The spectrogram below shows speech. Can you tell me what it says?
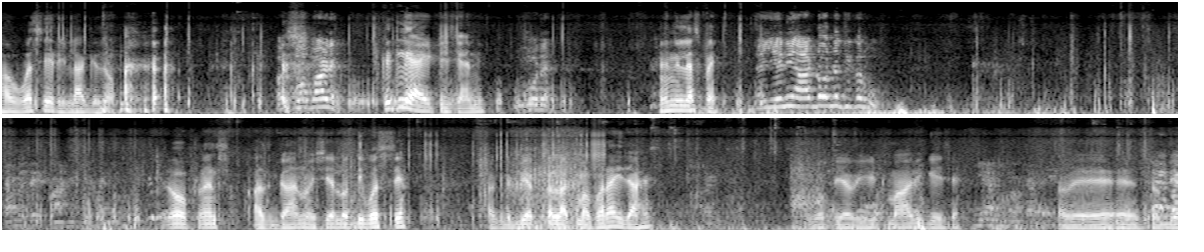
હાવ વસેરી લાગે જો. કેટલી આઈટી છે આની? હે નિલેશભાઈ? એની આડો નથી કરવું. જો ફ્રેન્ડ્સ આજ ગાનો છેલ્લો દિવસ છે. આગળ બે કલાકમાં ભરાઈ જાહે. ગોપી આવી હીટમાં આવી ગઈ છે. હવે જો બે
